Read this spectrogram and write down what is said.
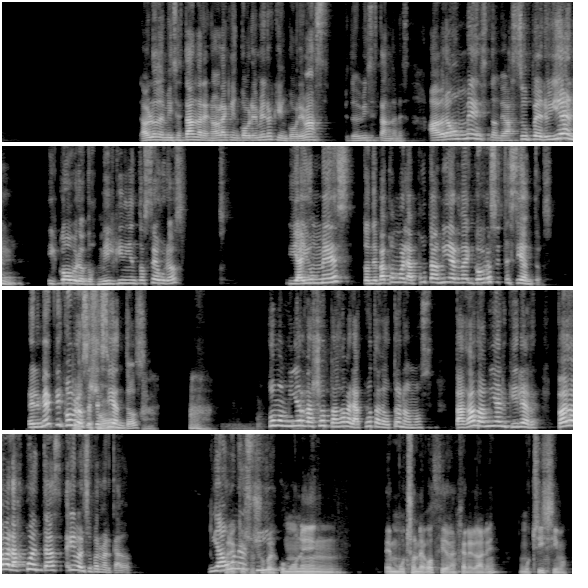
hablo de mis estándares, no habrá quien cobre menos, quien cobre más, pero de mis estándares. Habrá un mes donde va súper bien y cobro 2.500 euros, y hay un mes donde va como la puta mierda y cobro 700. El mes que cobro 700, ¿cómo mierda yo pagaba la cuota de autónomos? Pagaba mi alquiler, pagaba las cuentas e iba al supermercado. Y aún Pero es que eso es súper común en, en muchos negocios en general, ¿eh? Muchísimo.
